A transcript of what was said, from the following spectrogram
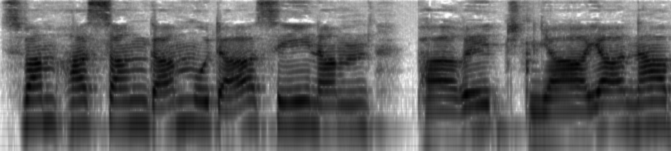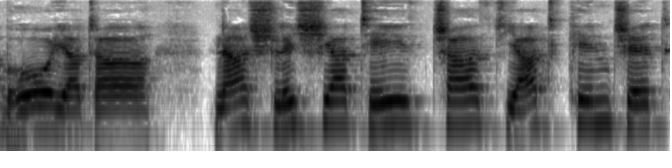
Swam asangam udasinam parijñaya nabhoyata na shlishyati yat kinchit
